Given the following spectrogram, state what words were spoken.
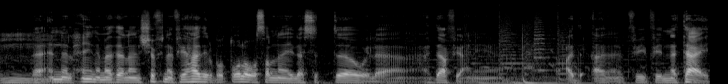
لأن الحين مثلا شفنا في هذه البطولة وصلنا إلى ستة وإلى أهداف يعني في في النتائج.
